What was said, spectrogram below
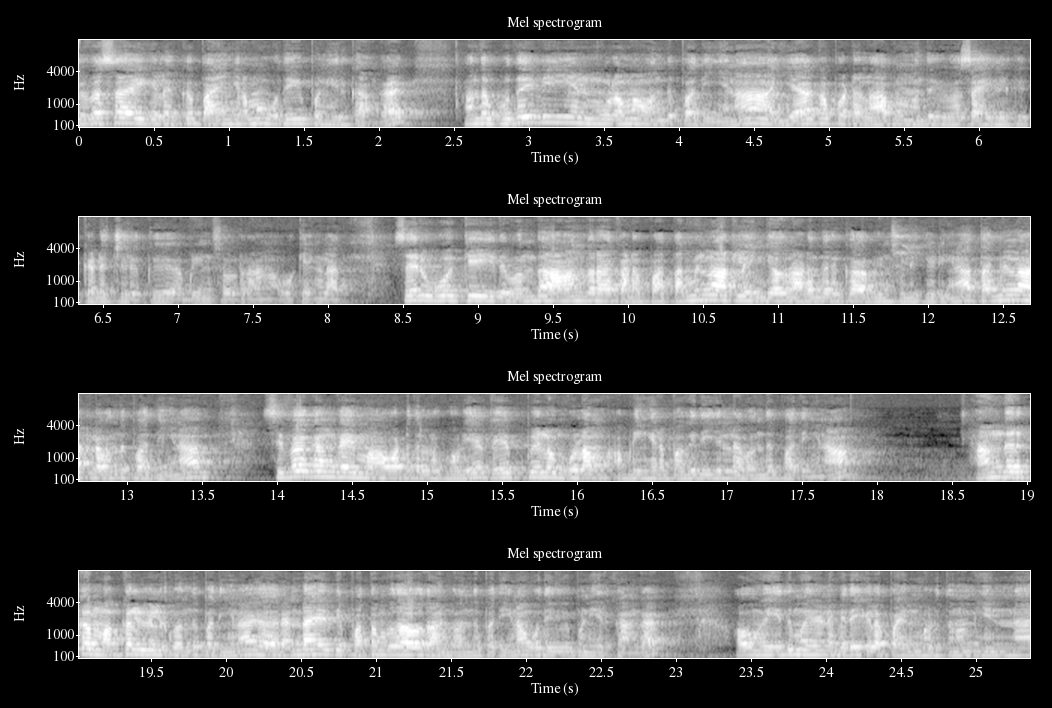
விவசாயிகளுக்கு பயங்கரமாக உதவி பண்ணியிருக்காங்க. அந்த உதவியின் மூலமாக வந்து பார்த்திங்கன்னா ஏகப்பட்ட லாபம் வந்து விவசாயிகளுக்கு கிடைச்சிருக்கு அப்படின்னு சொல்கிறாங்க ஓகேங்களா? சரி ஓகே. இது வந்து ஆந்திரா கடப்பா. தமிழ்நாட்டில் எங்கேயாவது நடந்திருக்கா அப்படின்னு சொல்லி கேட்டிங்கன்னா தமிழ்நாட்டில் வந்து பார்த்திங்கன்னா சிவகங்கை மாவட்டத்தில் இருக்கக்கூடிய வேப்பிலங்குளம் அப்படிங்கிற பகுதிகளில் வந்து பார்த்திங்கன்னா அங்கே இருக்க மக்கள்களுக்கு வந்து பார்த்திங்கன்னா ரெண்டாயிரத்தி பத்தொன்பதாவது ஆண்டு வந்து பார்த்திங்கன்னா உதவி பண்ணியிருக்காங்க. அவங்க எது மாதிரியான விதைகளை பயன்படுத்தணும் என்ன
